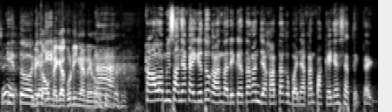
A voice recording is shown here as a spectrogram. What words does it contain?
gitu. Ini Jadi kaum mega kuningan ya. Nah, kalau misalnya kayak gitu kan tadi kita kan Jakarta kebanyakan pakainya septic tank.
